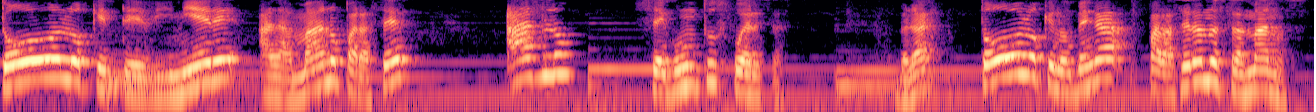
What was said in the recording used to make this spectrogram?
todo lo que te viniere a la mano para hacer, hazlo según tus fuerzas. ¿Verdad? Todo lo que nos venga para hacer a nuestras manos,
